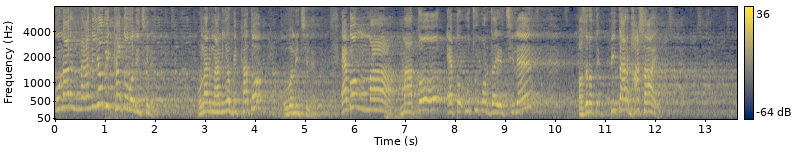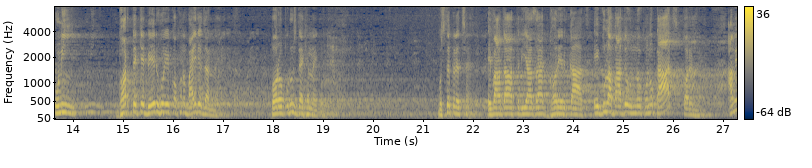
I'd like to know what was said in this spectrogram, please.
ওনার নানিও বিখ্যাত বলি ছিলেন। ওনার নানিও বিখ্যাত বলি ছিলেন। এবং মা মা তো এত উঁচু পর্যায়ের ছিলেন হজরতে পিতার ভাষায়। উনি ঘর থেকে বের হয়ে কখনো বাইরে যান নাই। পরপুরুষ দেখেন নাই কোনো। বুঝতে পেরেছেন? এবাদাত রিয়াজাত ঘরের কাজ, এগুলা বাদে অন্য কোনো কাজ করেন না। আমি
